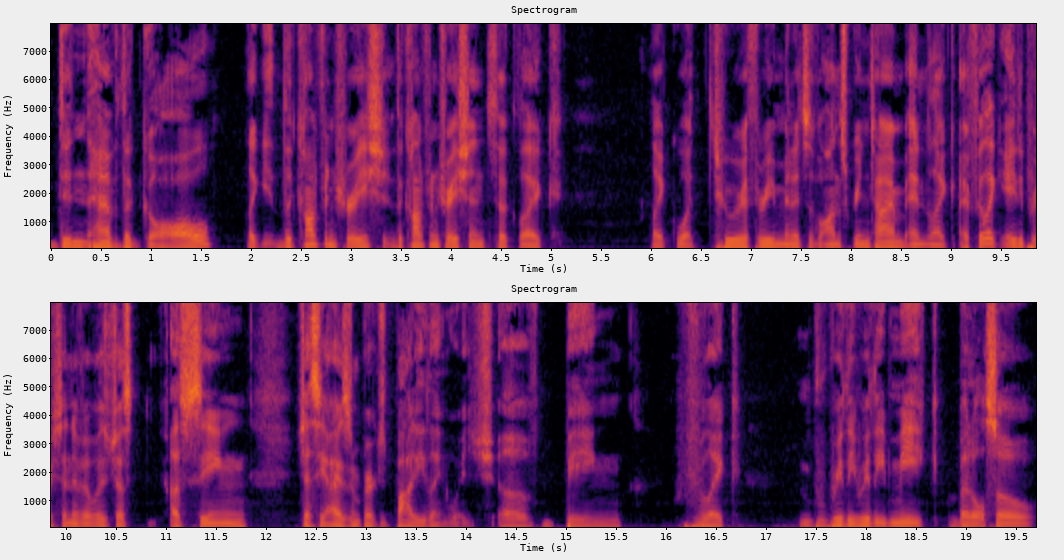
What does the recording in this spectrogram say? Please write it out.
didn't have the gall like the confrontation the confrontation took like like what two or three minutes of on-screen time and like i feel like 80% of it was just us seeing jesse eisenberg's body language of being like really really meek but also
